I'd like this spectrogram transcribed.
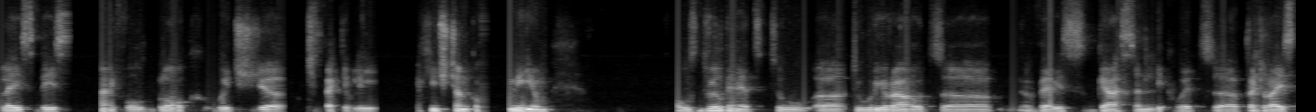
place this manifold block, which, uh, effectively a huge chunk of aluminium, was drilled in it to uh, to reroute uh, various gas and liquid uh, pressurized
